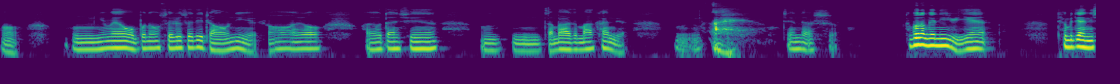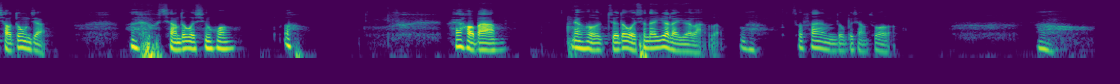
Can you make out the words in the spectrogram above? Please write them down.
嗯嗯，因为我不能随时随地找你，然后还要还要担心，嗯嗯，咱爸咱妈看见。嗯，哎，真的是。还不能给你语音，听不见你小动静。哎呀，想得我心慌啊！还好吧？然后觉得我现在越来越懒了啊，做饭都不想做了啊！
